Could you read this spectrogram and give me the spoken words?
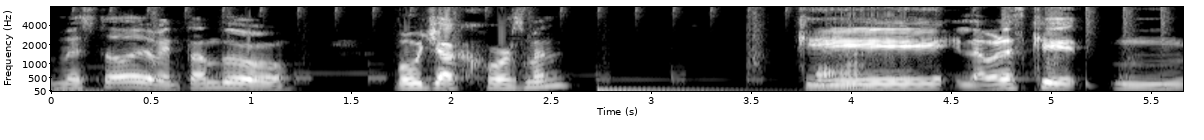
me he estado aventando BoJack Horseman, que la verdad es que mm,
